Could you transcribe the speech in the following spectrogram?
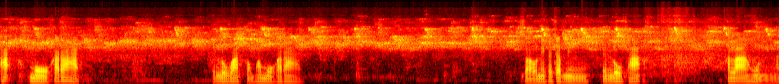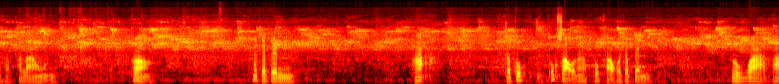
พระโมคราช เป็นรูปวาดของพระโมคราช เสานี้ก็จะมีเป็นรูปพระพระลาหุ่นนะครับ พระลาหุ่นก็น่าจะเป็นพระกับทุกทุกเสานะครับ ทุกเสาก็จะเป็นรูปวาดพระ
